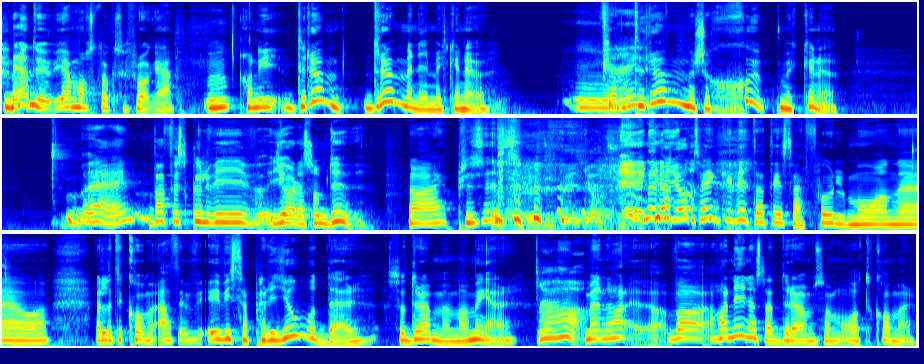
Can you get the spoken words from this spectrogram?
Men du, jag måste också fråga. Har ni drömt, drömmer ni mycket nu? För jag nej. drömmer så sjukt mycket nu. Nej, varför skulle vi göra som du? Nej, precis. Nej, men jag tänker lite att det är så här fullmåne och eller att det kommer, att i vissa perioder så drömmer man mer. Jaha. Men har, vad, har ni någon sån här dröm som återkommer?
